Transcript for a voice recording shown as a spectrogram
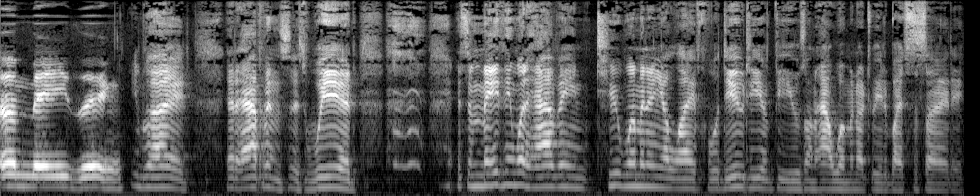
Amazing. Right. It happens. It's weird. it's amazing what having two women in your life will do to your views on how women are treated by society.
